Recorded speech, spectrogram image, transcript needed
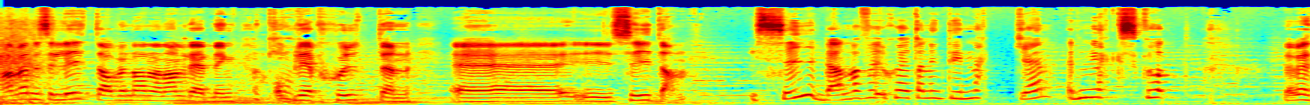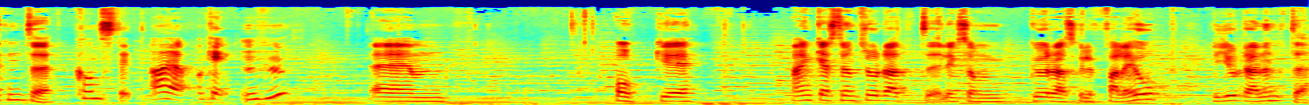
Han vände sig lite av en annan anledning och Okej. blev skjuten eh, i sidan. I sidan? Varför sköt han inte i nacken? Ett nackskott? Jag vet inte. Konstigt. Ah, ja, okej. Mhm. Ehm, och eh, Ankarström trodde att eh, liksom Gurra skulle falla ihop. Det gjorde han inte.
